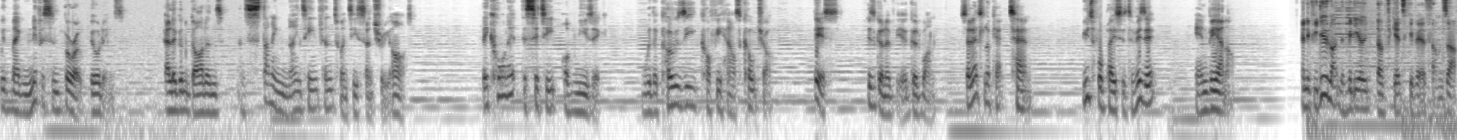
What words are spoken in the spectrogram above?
with magnificent Baroque buildings, elegant gardens and stunning 19th and 20th century art. They call it the city of music, with a cozy coffee house culture. This is going to be a good one. So let's look at 10 beautiful places to visit in Vienna. And if you do like the video, don't forget to give it a thumbs up.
